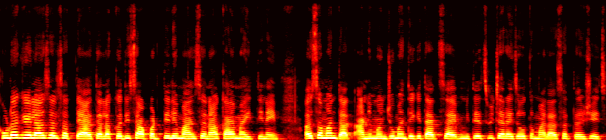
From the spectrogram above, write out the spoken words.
कुठं गेला असेल सत्या? त्याला कधी सापडतील हे माणसं ना काय माहिती नाही. असं म्हणतात आणि मंजू म्हणते की तात्यासाहेब मी तेच विचारायचं होतं मला सत्याशीच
